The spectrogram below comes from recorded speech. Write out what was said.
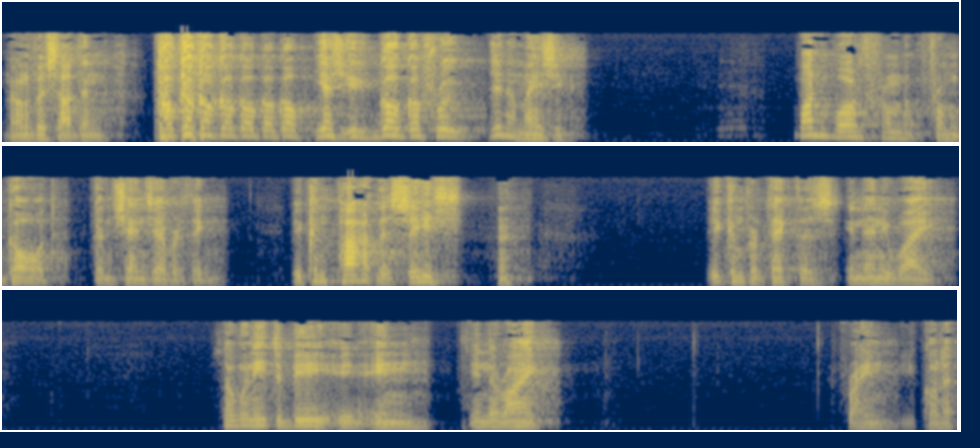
And all of a sudden, Go, go, go, go, go, go, go. Yes, you go, go through. Isn't it amazing? One word from, from God can change everything. It can part the seas. it can protect us in any way. So we need to be in, in, in the right frame, you call it,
